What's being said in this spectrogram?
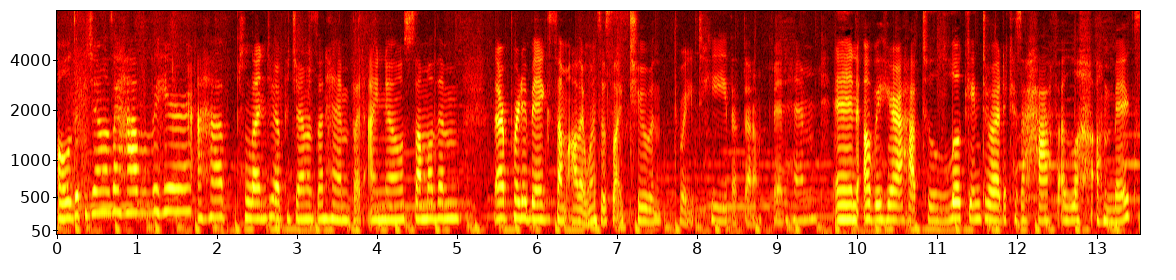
all the pajamas I have over here. I have plenty of pajamas on him, but I know some of them they're pretty big. Some other ones is like two and three T that don't fit him. And over here I have to look into it because I have a lot of mix.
